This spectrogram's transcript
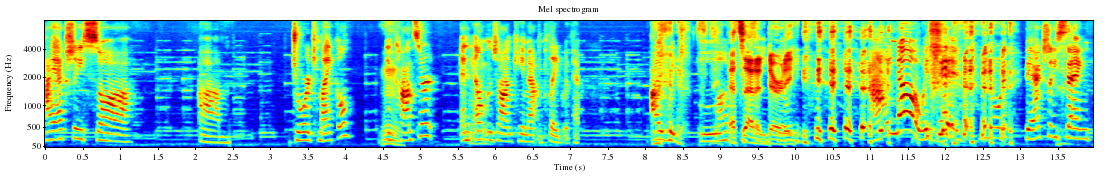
I actually saw um, George Michael in Mm. concert, and Mm-hmm. Elton John came out and played with him. I would love. That to sounded see dirty. I know it did. You know what? They actually sang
